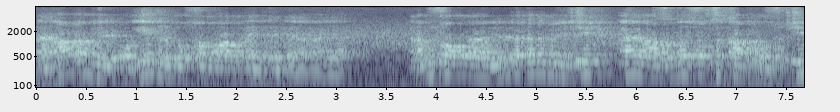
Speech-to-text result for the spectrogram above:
Mən hardan bilim o, niyə görə 90 manat ona endirim eləməliyəm? Yəni, bu sual mənə verir və tələb edir ki, ən azından soxsa kart olsun ki,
